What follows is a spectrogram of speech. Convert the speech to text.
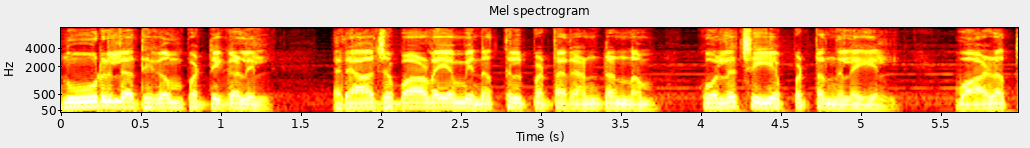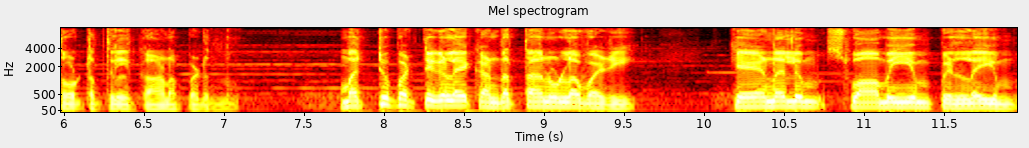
നൂറിലധികം പട്ടികളിൽ രാജപാളയം ഇനത്തിൽപ്പെട്ട രണ്ടെണ്ണം കൊല ചെയ്യപ്പെട്ട നിലയിൽ വാഴത്തോട്ടത്തിൽ കാണപ്പെടുന്നു. മറ്റു പട്ടികളെ കണ്ടെത്താനുള്ള വഴി കേണലും സ്വാമിയും പിള്ളയും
